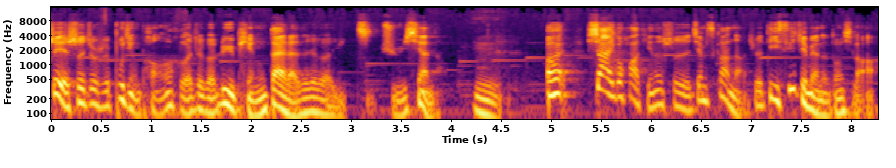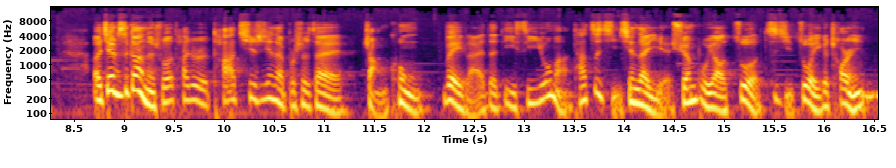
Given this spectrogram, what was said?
这也是就是布景棚和这个绿屏带来的这个局限的。嗯。OK，下一个话题呢是 James Gunn 呢，就是 DC 这边的东西了啊。呃，James Gunn 呢说，他就是他其实现在不是在掌控未来的 DCU 嘛，他自己现在也宣布要做自己做一个超人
